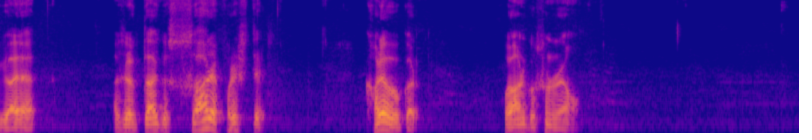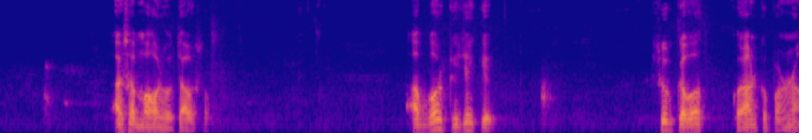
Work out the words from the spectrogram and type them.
بھی آیا ہے ایسا لگتا ہے کہ سارے فرشتے کھڑے ہو کر قرآن کو سن رہا ہوں ایسا ماحول ہوتا ہے اس وقت اب غور کیجیے کہ صبح کے وقت قرآن کو پڑھنا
